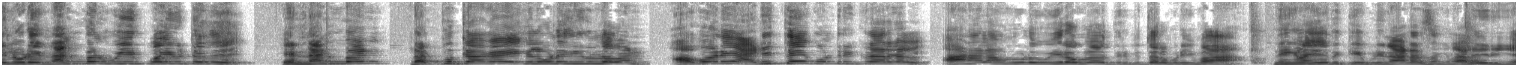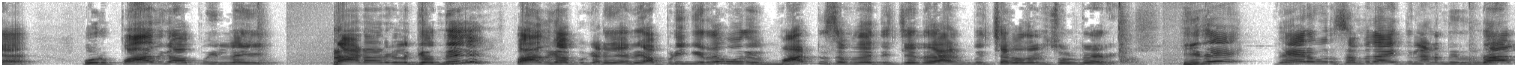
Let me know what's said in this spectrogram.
என்னுடைய நண்பன் உயிர் போய்விட்டது. என் நண்பன் நட்புக்காக எங்களுடன் இருந்தவன். அவனை அடித்தே கொண்டிருக்கிறார்கள் ஆனால் அவனோட உயிரை உங்களால் திருப்பி தர முடியுமா? நீங்களாம் எதுக்கு இப்படி நாடார் சங்கம் அலைகிறீங்க ஒரு பாதுகாப்பு இல்லை. நாடார்களுக்கு வந்து பாதுகாப்பு கிடையாது. அப்படிங்கிறத ஒரு மாட்டு சமுதாயத்தை சேர்ந்த அன்பு சகோதரன் சொல்கிறாரு இதே வேற ஒரு சமுதாயத்தில் நடந்திருந்தால்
